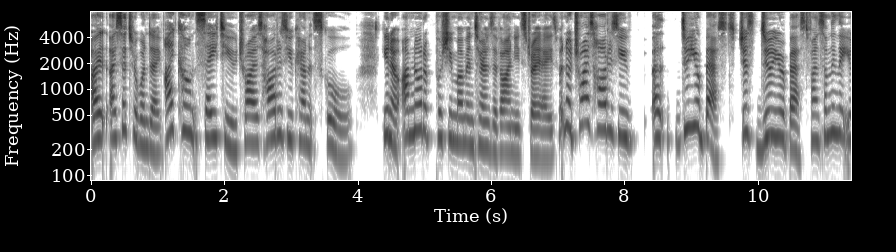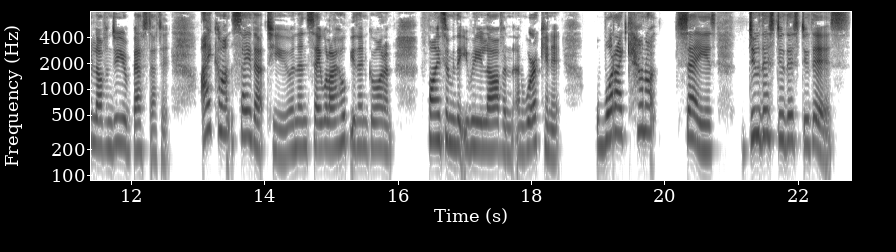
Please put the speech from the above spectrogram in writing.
I, I said to her one day, I can't say to you, try as hard as you can at school. You know, I'm not a pushy mum in terms of I need straight A's, but no, try as hard as you uh, do your best. Just do your best. Find something that you love and do your best at it. I can't say that to you and then say, well, I hope you then go on and find something that you really love and, and work in it. What I cannot say is do this, do this, do this.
